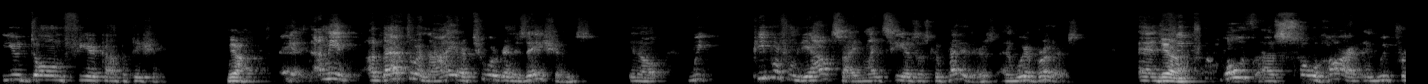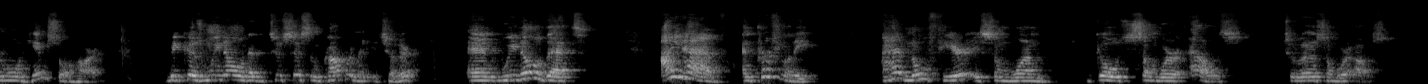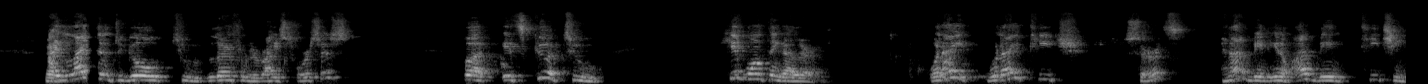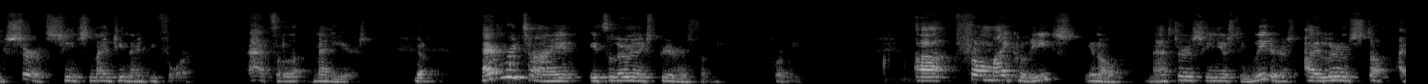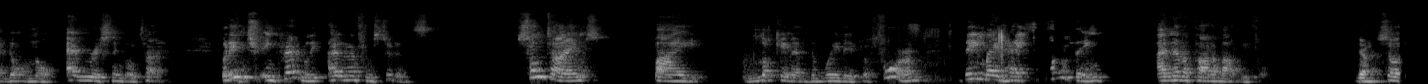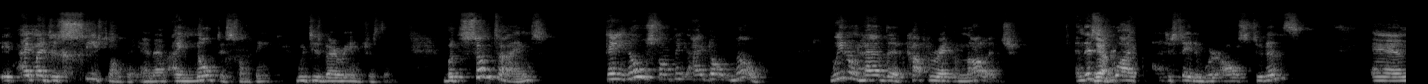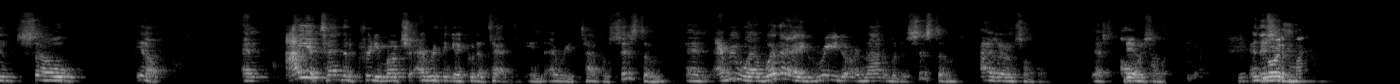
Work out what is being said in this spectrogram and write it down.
you don't fear competition. Yeah. I mean, Alberto and I are two organizations. You know, we people from the outside might see us as competitors, and we're brothers. And yeah. he promotes us so hard, and we promote him so hard because we know that the two systems complement each other, and we know that I have, and personally, I have no fear if someone goes somewhere else to learn somewhere else. Yeah. I'd like them to go to learn from the right sources, but it's good to. Here's one thing I learned. When I when I teach certs, and I've been, you know, I've been teaching certs since 1994. That's a lot, many years. Yeah. Every time it's a learning experience for me. For me, uh, from my colleagues, you know, masters, seniors, team leaders, I learn stuff I don't know every single time. But in- incredibly, I learn from students. Sometimes by looking at the way they perform, they might have something I never thought about before. Yeah. So it, I might just see something and I, I notice something which is very interesting. But sometimes they know something I don't know. We don't have the copyright of knowledge. And this yeah. is why I just say that we're all students. And so, you know, and I attended pretty much everything I could attend in every type of system. And everywhere, whether I agreed or not with the system, I learned something. There's always yeah. something to learn. And this always, is my,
